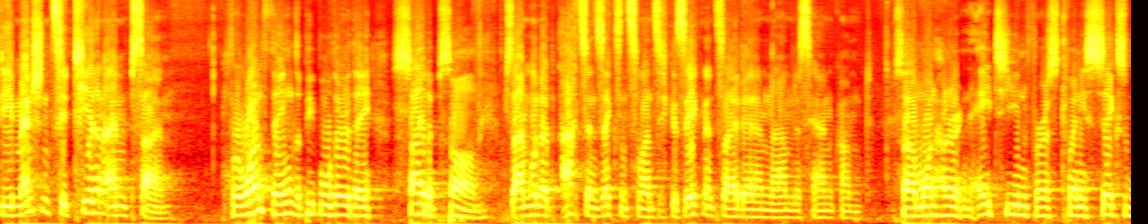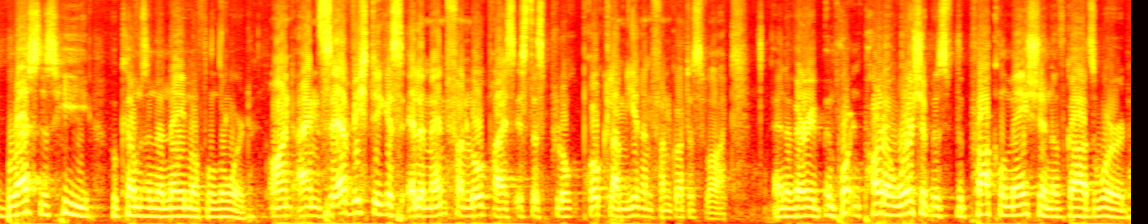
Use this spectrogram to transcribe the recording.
die Menschen zitieren einen Psalm. For one thing, the people there they cite a psalm, Psalm 118, 26, gesegnet sei der, der im Namen des Herrn kommt. Psalm 118, verse 26. Blessed is he who comes in the name of the Lord. Und ein sehr wichtiges Element von Lobpreis ist das Pro Proklamieren von Gottes Wort. And a very important part of worship is the proclamation of God's word,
